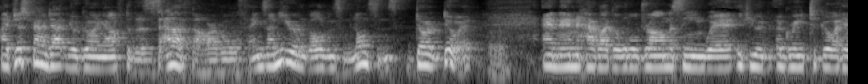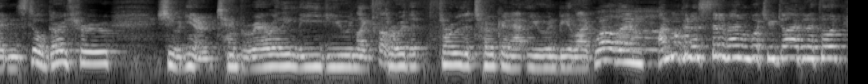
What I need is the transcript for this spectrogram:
I've just found out you're going after the Xanathar of all things. I knew you're involved in some nonsense. Don't do it. Uh-huh. And then have like a little drama scene where if you had agreed to go ahead and still go through, she would, you know, temporarily leave you and like oh. throw the throw the token at you and be like, "Well, then I'm not going to sit around and watch you die." But I thought,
